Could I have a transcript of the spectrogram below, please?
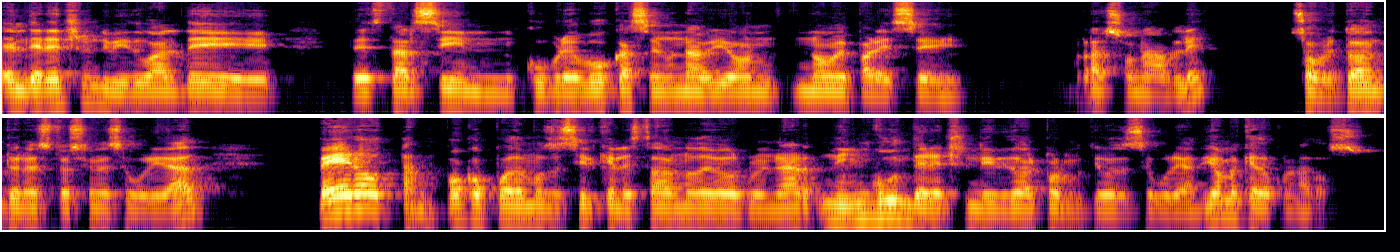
el derecho individual de, estar sin cubrebocas en un avión, no me parece razonable, sobre todo ante una situación de seguridad. Pero tampoco podemos decir que el Estado no debe vulnerar ningún derecho individual por motivos de seguridad. Yo me quedo con la 2.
